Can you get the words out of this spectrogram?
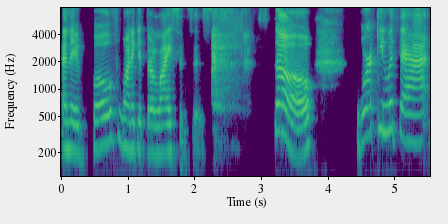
and they both want to get their licenses. So working with that.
